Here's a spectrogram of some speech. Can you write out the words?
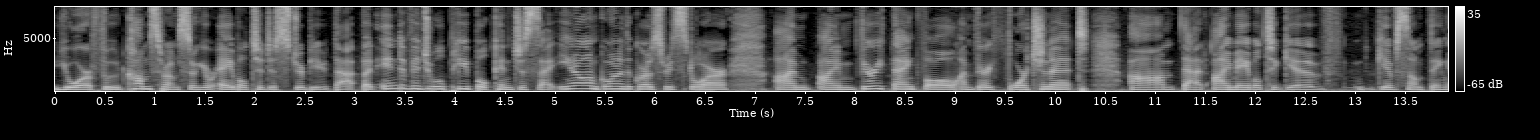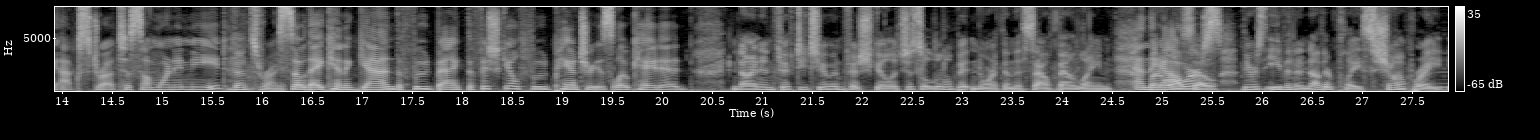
your food comes from, so you're able to distribute that. But individual people can just say, you know, I'm going to the grocery store. I'm I'm very thankful. I'm very fortunate um, that I'm able to give give something extra to someone in need. That's right. So they can again, the food bank, the Fishkill Food Pantry is located 9 and 52 in Fishkill. It's just a little bit north in the southbound lane. And the but hours? also, there's even another place, ShopRite,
